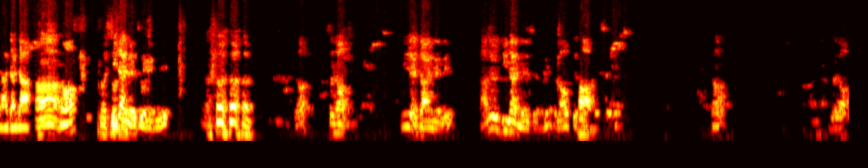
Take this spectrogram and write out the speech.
ဒါဒါဒါ။အာနော်ဟိုကြည့်လိုက်မယ်ဆိုရင်လေ နော်ဆိုတော့ကြည့်တဲ့အတိုင်းလေဒါလေးကိုကြည့်လိုက်မယ်ဆိုရင်ဘယ်လောက်ဖြစ်သွားလဲဆိုရင်နော်ဒါတော့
